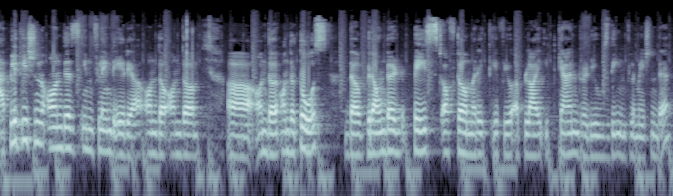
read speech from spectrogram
application on this inflamed area on the on the uh, on the on the toes the grounded paste of turmeric if you apply it can reduce the inflammation there.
